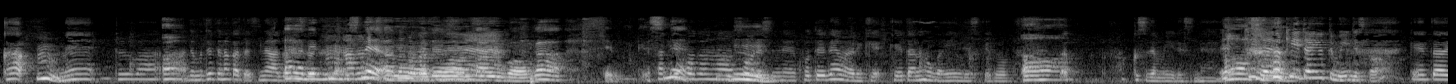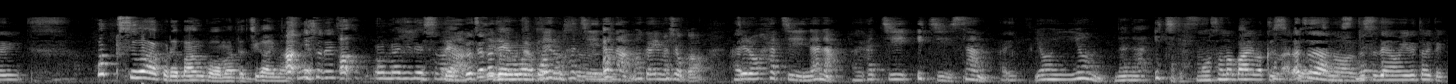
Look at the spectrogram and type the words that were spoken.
か、メールはあ。あでも出てなかったですねアドレス。あ出てますね、あのうん電話番号が先ほどの、そうですね固定電話よりけ携帯の方がいいんですけどフあァックスでもいいですね。えあ携帯携帯言ってもいいんですか？携帯ファックスはこれ番号また違いますね。あ一緒です。あ同じですねどちらかというと電話こちらと087もう一回言いましょうか、087-813-4471です、もうその場合は必ずあの留守電を入れといて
